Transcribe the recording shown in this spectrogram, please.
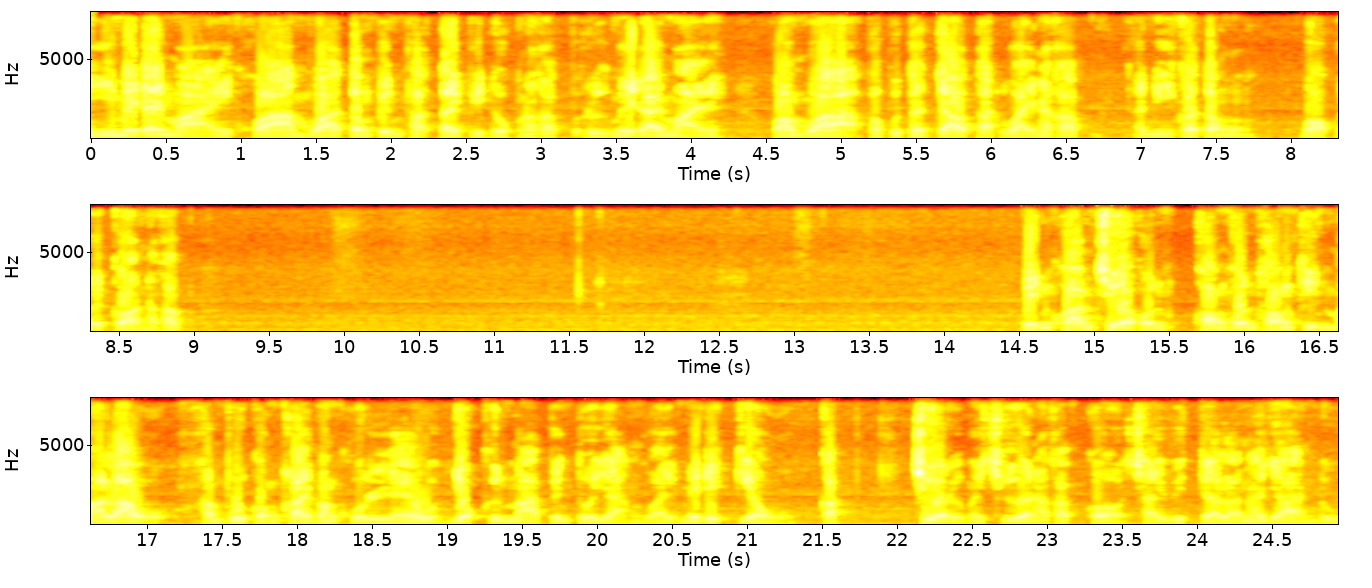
นี้ไม่ได้หมายความว่าต้องเป็นพระไตรปิฎกนะครับ หรือไม่ได้หมายความว่าพระพุทธเจ้าตัดไว้นะครับ อันนี้ก็ต้องบอกไว้ก่อนนะครับ เป็นความเชื่อของของคนท้องถิ่นมาเล่าคำพูดของใครบางคนแล้วยกขึ้นมาเป็นตัวอย่างไว้ ไม่ได้เกี่ยวกับเชื่อหรือไม่เชื่อนะครับ ก็ใช้วิจารณญาณดู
